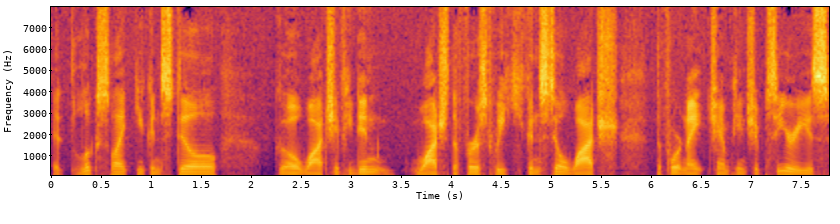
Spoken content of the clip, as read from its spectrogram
it looks like you can still go watch. If you didn't watch the first week, you can still watch the Fortnite Championship Series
